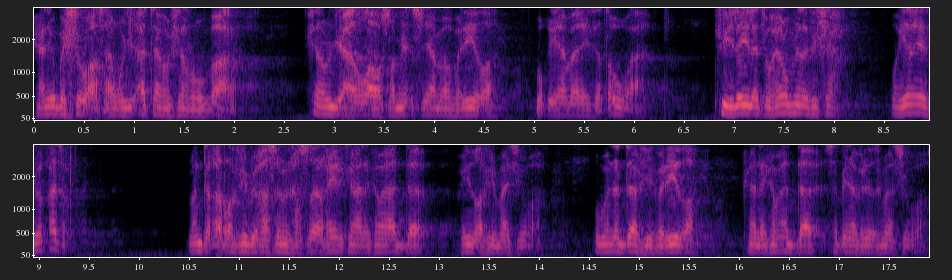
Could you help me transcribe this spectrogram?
كان يبشر أصحابه أتاه شهر مبارك شهر جعل الله صيامه فريضة وقيام ليلة تطوعا فيه ليلة خير من في شهر وهي ليلة القدر. من تقرب فيه بخاصه من خاصه الخير كان كما أدى فريضة فيما سواه. ومن أدى فيه فريضة كان كما أدى سبعين فريضة فيما سواه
